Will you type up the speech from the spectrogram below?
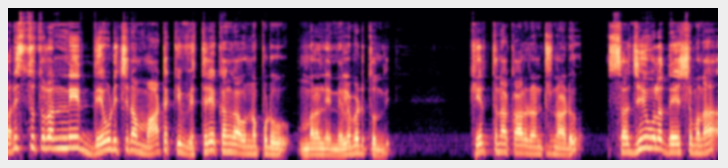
పరిస్థితులన్నీ దేవుడిచ్చిన మాటకి వ్యతిరేకంగా ఉన్నప్పుడు మనల్ని నిలబెడుతుంది. కీర్తనకారుడు అంటున్నాడు సజీవుల దేశమున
